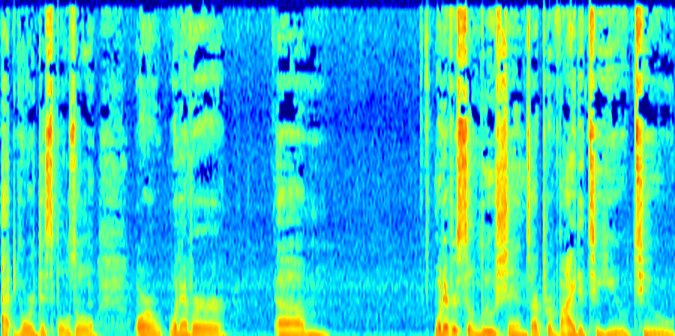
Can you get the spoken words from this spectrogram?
at your disposal or whatever um whatever solutions are provided to you to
